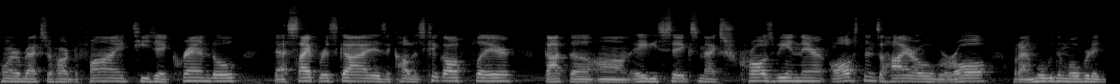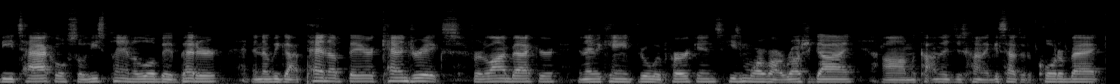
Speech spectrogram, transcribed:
cornerbacks are hard to find. TJ Crandall, that Cypress guy is a college kickoff player. Got the um, 86 Maxx Crosby in there. Austin's a higher overall, but I moved him over to D tackle, so he's playing a little bit better. And then we got Penn up there, Kendricks for linebacker, and then we came through with Perkins. He's more of our rush guy. Um, kind of just kind of gets after the quarterback.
